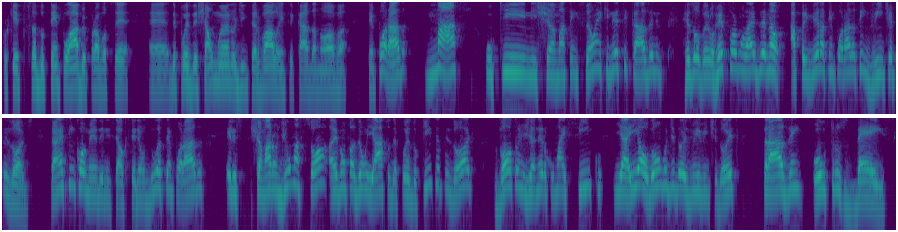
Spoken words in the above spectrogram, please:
porque precisa do tempo hábil para você é, depois deixar um ano de intervalo entre cada nova temporada. Mas o que me chama a atenção é que nesse caso eles resolveram reformular e dizer: não, a primeira temporada tem 20 episódios. Então, essa encomenda inicial, que seriam duas temporadas, eles chamaram de uma só, aí vão fazer um hiato depois do quinto episódio, voltam em janeiro com mais cinco, e aí ao longo de 2022 trazem outros 10.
